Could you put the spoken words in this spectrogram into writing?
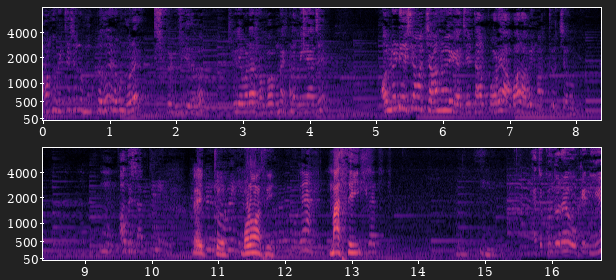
আমার খুব ইচ্ছে ছিল মুখটা ধরে এরকম ধরে ঢুকিয়ে দেবো। কিন্তু এবার সম্ভব না এখানে মেয়ে আছে। অলরেডি এসে আমার চান হয়ে গেছে তারপরে আবার আবির মাখতে হচ্ছে আমাকে। হুম আদিস এই তো বড় মাসি। মাসি। এতক্ষণ ধরে ওকে নিয়ে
